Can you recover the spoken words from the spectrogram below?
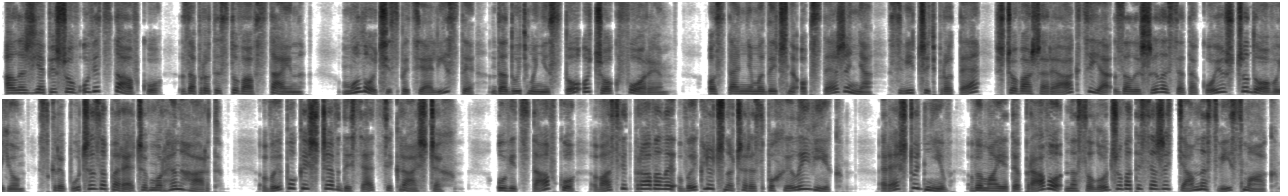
Але ж я пішов у відставку, запротестував Стайн. Молодші спеціалісти дадуть мені 100 очок фори. Останнє медичне обстеження свідчить про те, що ваша реакція залишилася такою ж чудовою, скрипуче заперечив Моргенгард. Ви поки ще в десятці кращих. У відставку вас відправили виключно через похилий вік. Решту днів ви маєте право насолоджуватися життям на свій смак.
